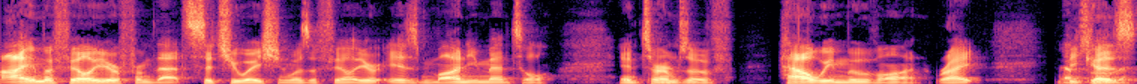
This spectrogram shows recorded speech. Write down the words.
I am a failure from that situation was a failure is monumental in terms of how we move on, right? Absolutely. Because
